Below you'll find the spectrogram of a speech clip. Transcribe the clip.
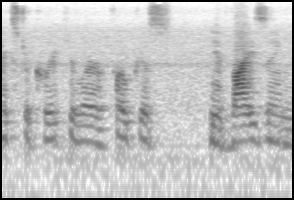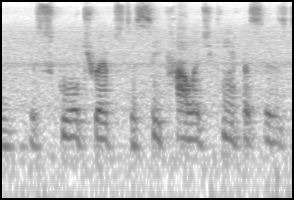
extracurricular focus the advising, the school trips to see college campuses,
